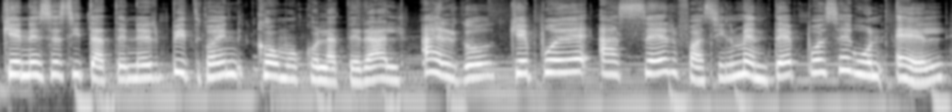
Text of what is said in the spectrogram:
que necesita tener Bitcoin como colateral, algo que puede hacer fácilmente pues según él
